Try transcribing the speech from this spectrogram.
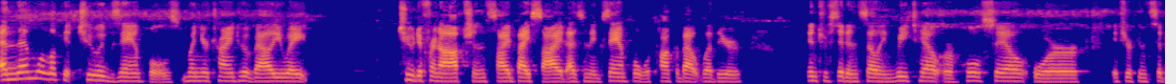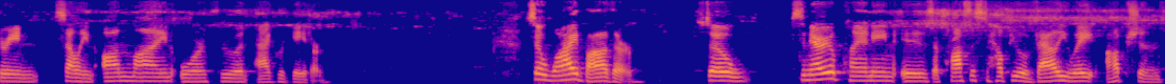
And then we'll look at two examples when you're trying to evaluate two different options side by side. As an example, we'll talk about whether you're interested in selling retail or wholesale, or if you're considering selling online or through an aggregator. So why bother? So scenario planning is a process to help you evaluate options.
